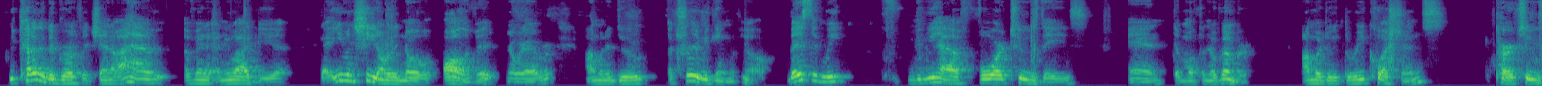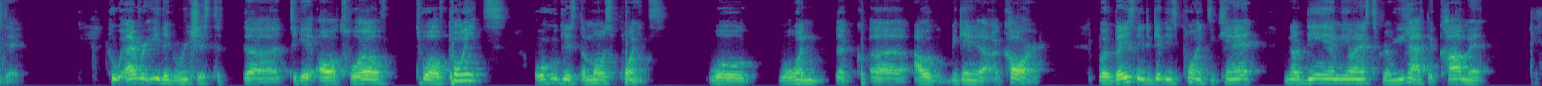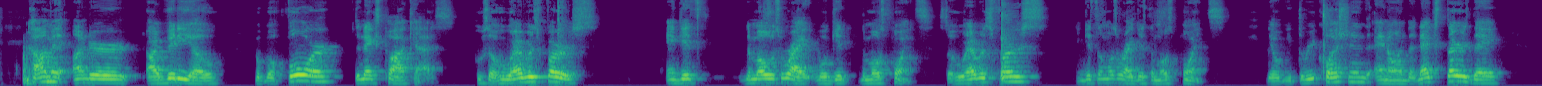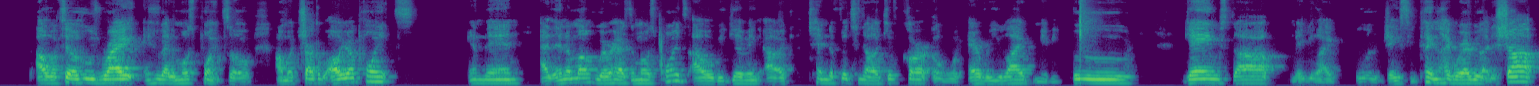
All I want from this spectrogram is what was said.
because of the growth of the channel i have invented a new idea that even she don't really know all of it or whatever. I'm gonna do a trivia game with y'all. Basically, we have four Tuesdays and the month of November. I'm gonna do three questions per Tuesday. Whoever either reaches to the to get all 12, 12 points or who gets the most points will will win the uh I will be getting a card. But basically to get these points, you can't, you know, DM me on Instagram. You have to comment comment under our video but before the next podcast. So whoever's first and gets the most right will get the most points. So whoever's first and gets the most right gets the most points. There will be three questions, and on the next Thursday, I will tell who's right and who got the most points. So I'm gonna chalk up all your points, and then at the end of the month, whoever has the most points, I will be giving out a ten to fifteen dollar gift card of whatever you like, maybe food, GameStop, maybe like JC Penney, like wherever you like to shop.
